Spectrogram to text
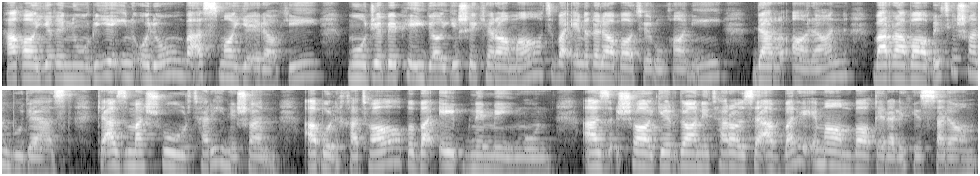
حقایق نوری این علوم و اسمای الهی موجب پیدایش کرامات و انقلابات روحانی در آنان و روابطشان بوده است که از مشهورترینشان ابوالخطاب و ابن میمون از شاگردان تراز اول امام باقر علیه السلام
